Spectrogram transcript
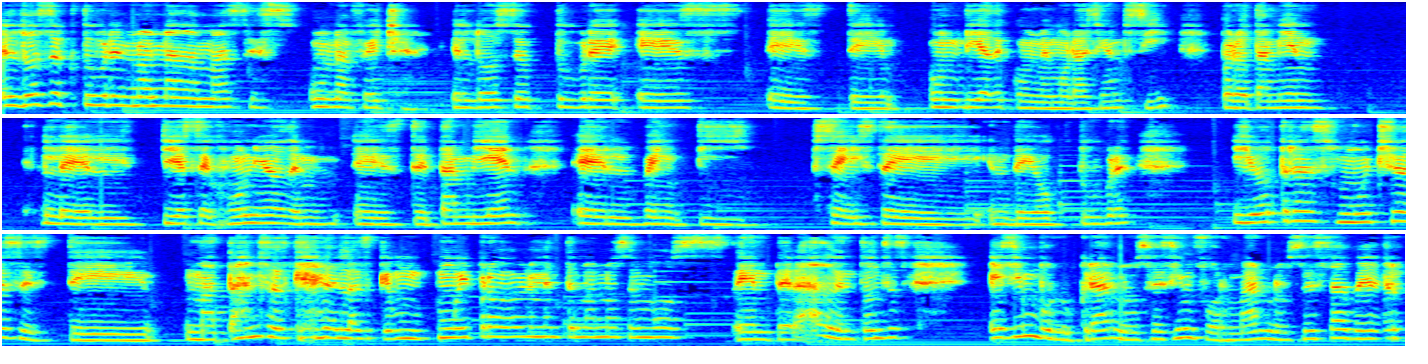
el 2 de octubre no nada más es una fecha, el 2 de octubre es este, un día de conmemoración, sí, pero también el 10 de junio, de, este, también el 26 de, de octubre y otras muchas este, matanzas que de las que muy probablemente no nos hemos enterado. Entonces, es involucrarnos, es informarnos, es saber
